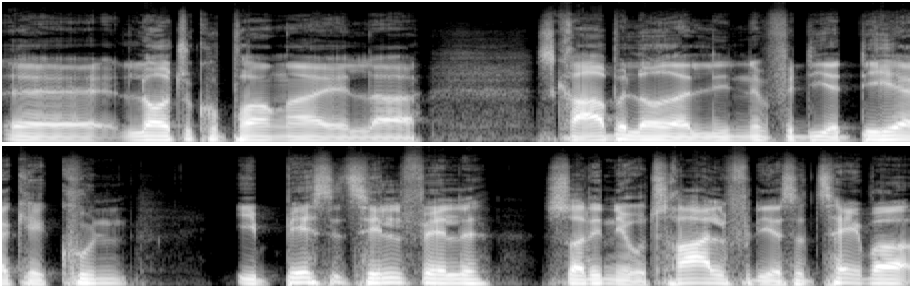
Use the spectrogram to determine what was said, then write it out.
øh, lotto-kuponer eller skrabelodder og lignende, fordi at det her kan kun i bedste tilfælde, så er det neutralt, fordi altså taber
